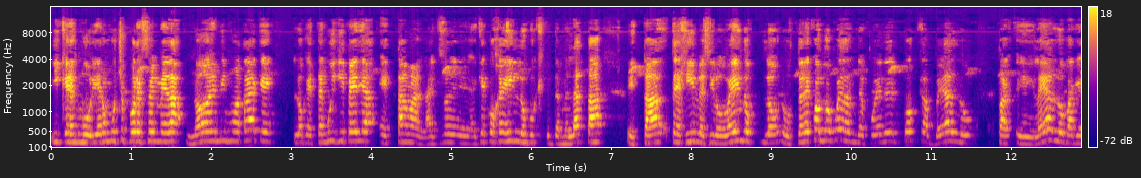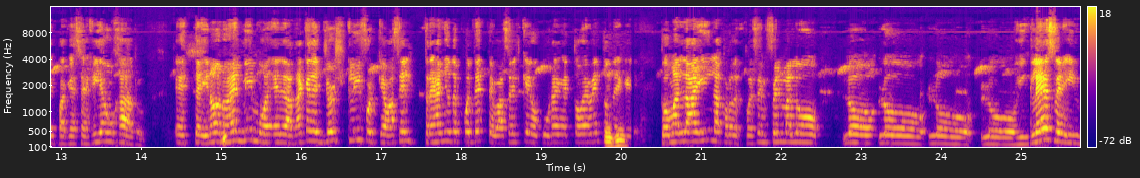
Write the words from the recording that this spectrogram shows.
y que murieron muchos por enfermedad, no es el mismo ataque, lo que está en Wikipedia está mal, hay, hay que cogerlo porque de verdad está, está terrible. Si lo ven, ustedes cuando puedan, después del podcast, véanlo y léanlo para que, para que se ría un jarro. Este, y no, no es el mismo. El ataque de George Clifford, que va a ser tres años después de este, va a ser que ocurre en estos eventos de que toman la isla, pero después se enferman los, los, los, ingleses y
